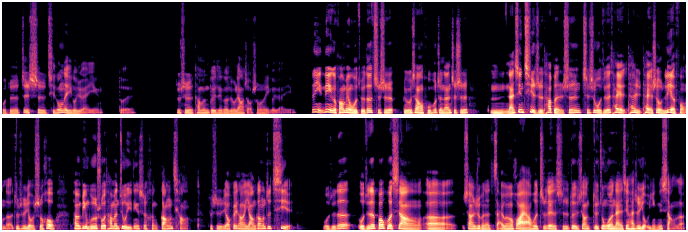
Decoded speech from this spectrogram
我觉得这是其中的一个原因，对。就是他们对这个流量小生的一个原因。另另一个方面，我觉得其实，比如像虎扑直男，其实，嗯，男性气质它本身，其实我觉得它也它也它也是有裂缝的。就是有时候他们并不是说他们就一定是很刚强，就是要非常阳刚之气。我觉得，我觉得包括像呃像日本的宅文化呀或者之类的，其实对像对中国的男性还是有影响的。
